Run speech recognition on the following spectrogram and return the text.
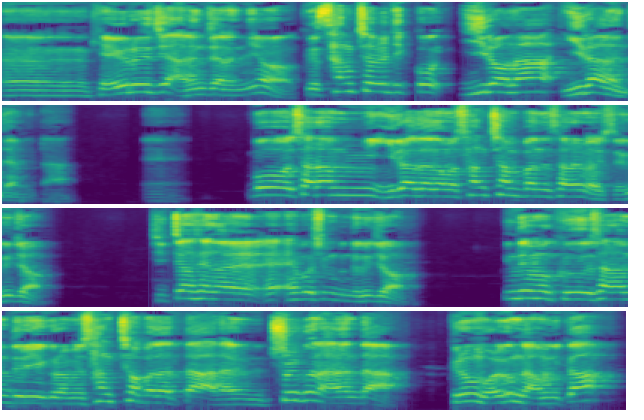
어, 게으르지 않은 자는요, 그 상처를 딛고 일어나 일하는 자입니다. 예. 뭐 사람이 일하다가 뭐 상처 안 받는 사람이 어딨어요, 그죠? 직장 생활 해보신 분들 그죠? 근데 뭐 그 사람들이 그러면 상처 받았다, 출근 안 한다, 그러면 월급 나오니까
